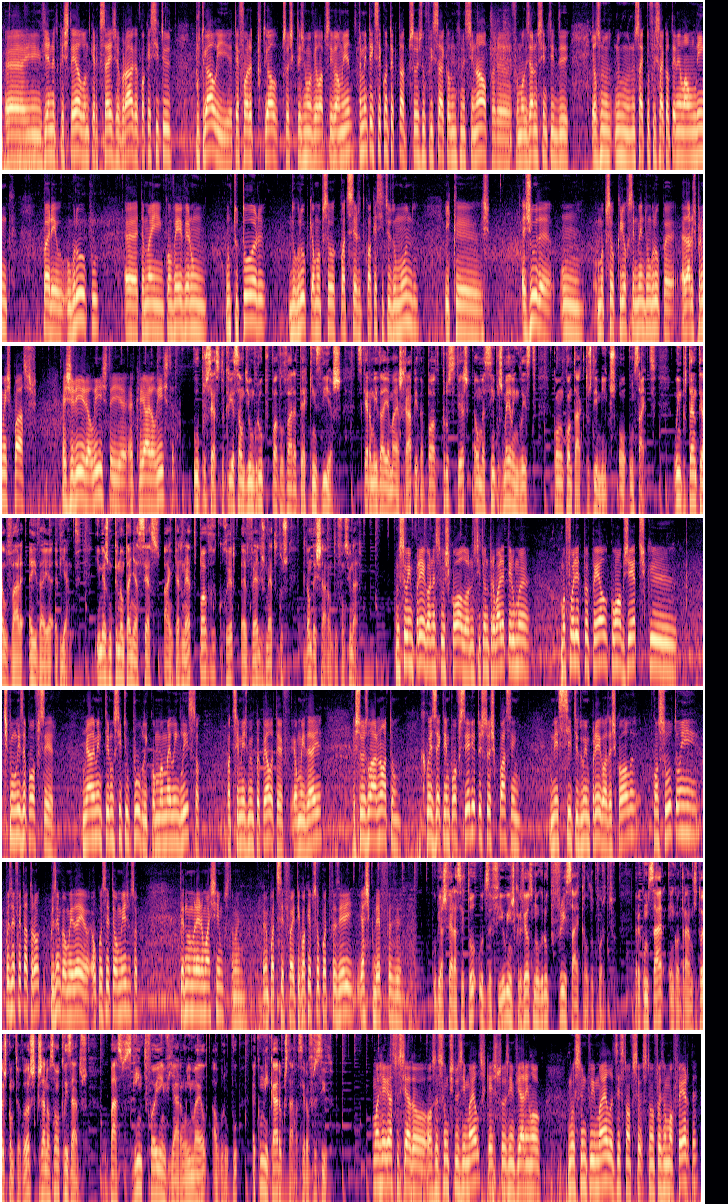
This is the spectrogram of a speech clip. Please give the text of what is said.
em Viana do Castelo, onde quer que seja, Braga, qualquer sítio de Portugal e até fora de Portugal, pessoas que estejam a ver lá possivelmente. Também tem que ser contactado pessoas do Free Cycle Internacional para formalizar no sentido de eles no, no, no site do Free Cycle terem lá um link para o, o grupo. Uh, também convém haver um, um tutor do grupo, que é uma pessoa que pode ser de qualquer sítio do mundo e que ajuda um, uma pessoa que criou recentemente um grupo a, a, dar os primeiros passos, a gerir a lista e a, a criar a lista. O processo de criação de um grupo pode levar até 15 dias. Se quer uma ideia mais rápida, pode proceder a uma simples mailing list com contactos de amigos ou um site. O importante é levar a ideia adiante. E mesmo que não tenha acesso à internet, pode recorrer a velhos métodos que não deixaram de funcionar. No seu emprego ou na sua escola ou no sítio onde trabalha, ter uma, uma folha de papel com objetos que, que disponibiliza para oferecer. Nomeadamente ter um sítio público como uma mailing list, só que pode ser mesmo em papel, até é uma ideia. As pessoas lá anotam que coisas é que têm para oferecer e outras pessoas que passem nesse sítio do emprego ou da escola consultam e depois é feita a troca. Por exemplo, é uma ideia, o conceito é o mesmo, só que até de uma maneira mais simples também, também pode ser feito e qualquer pessoa pode fazer e, acho que deve fazer. O Biosfera aceitou o desafio e inscreveu-se no grupo Free Cycle do Porto. Para começar, encontramos dois computadores que já não são utilizados. O passo seguinte foi enviar um e-mail ao grupo a comunicar o que estava a ser oferecido. Uma regra associada aos assuntos dos e-mails, que é as pessoas enviarem logo no assunto do e-mail a dizer se estão a fazer uma oferta,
